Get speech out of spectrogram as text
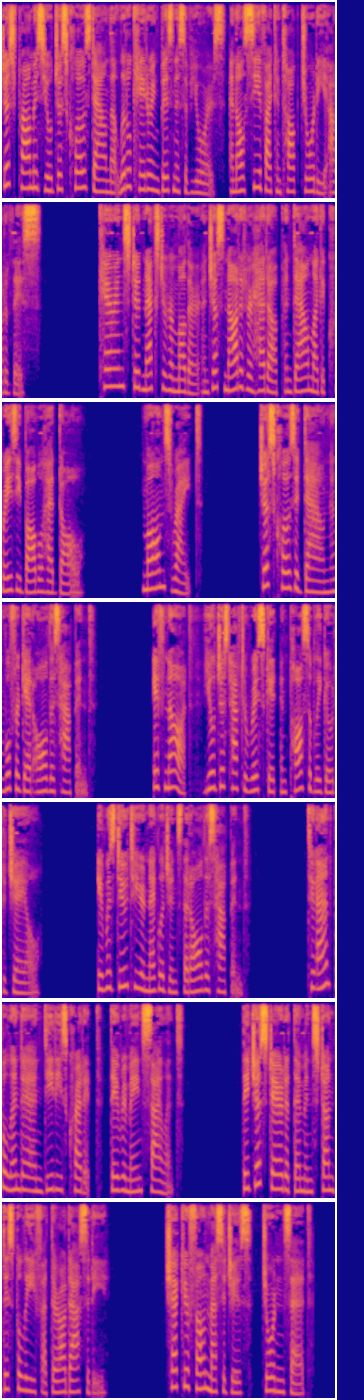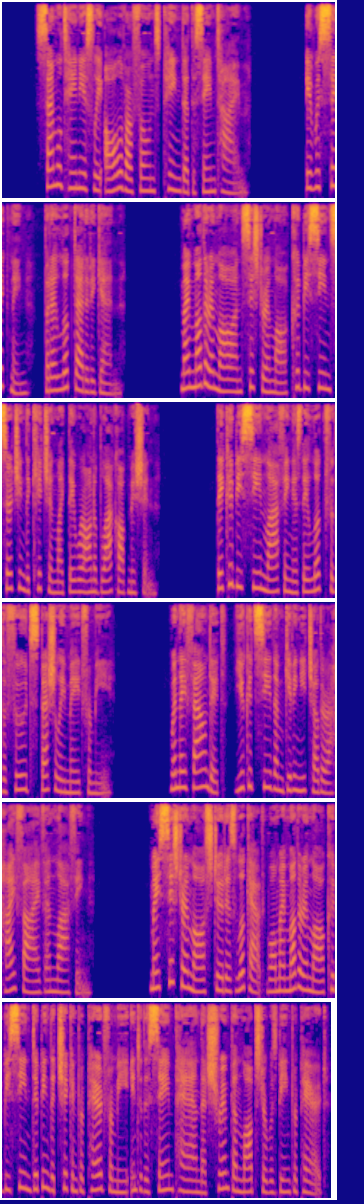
Just promise you'll just close down that little catering business of yours, and I'll see if I can talk Jordy out of this. Karen stood next to her mother and just nodded her head up and down like a crazy bobblehead doll. Mom's right. Just close it down and we'll forget all this happened. If not, you'll just have to risk it and possibly go to jail. It was due to your negligence that all this happened. To Aunt Belinda and Dee's credit, they remained silent. They just stared at them in stunned disbelief at their audacity. Check your phone messages, Jordan said. Simultaneously all of our phones pinged at the same time. It was sickening, but I looked at it again. My mother-in-law and sister-in-law could be seen searching the kitchen like they were on a black op mission. They could be seen laughing as they looked for the food specially made for me. When they found it, you could see them giving each other a high five and laughing. My sister-in-law stood as lookout while my mother-in-law could be seen dipping the chicken prepared for me into the same pan that shrimp and lobster was being prepared.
